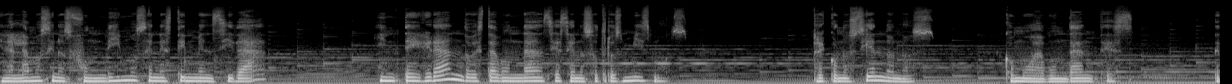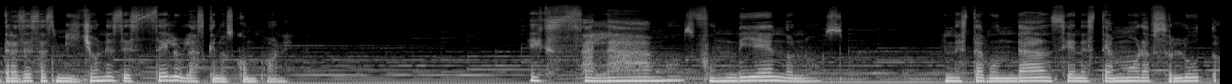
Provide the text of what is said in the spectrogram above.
Inhalamos y nos fundimos en esta inmensidad, integrando esta abundancia hacia nosotros mismos, reconociéndonos como abundantes detrás de esas millones de células que nos componen. Exhalamos fundiéndonos en esta abundancia, en este amor absoluto.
